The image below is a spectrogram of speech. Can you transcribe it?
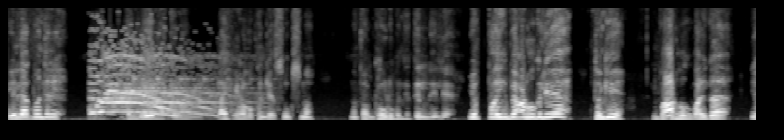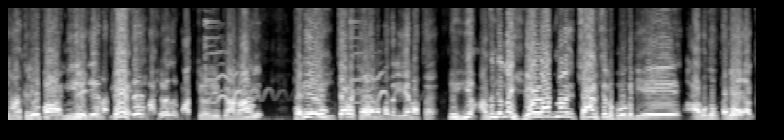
ಇಲ್ಲ ಯಾಕೆ ಬಂದ್ರಿ? ಎಲ್ಲ ಸೂಕ್ಷ್ಮ. ಮತ್ತ ಗೌಡ ಬಂದಿದ್ದಿಲ್ಲ ಇಲ್ಲಿ? ಯಪ್ಪ ಈಗ ಬ್ಯಾಡ್ ಹೋಗ್ಲಿ. ತಂಗಿ ಬ್ಯಾಡ್ ಹೋಗ ಬಾ ಈಗ. ಯಾಕ್ರಿಪ್ಪ ನೀ ಏನ್ ಲೇ, ನಾ ಹೇಳಿದ್ರ ಮಾತ್ ಕೇಳ್ರಿ ಬ್ಯಾಡ. ತಡಿ ವಿಚಾರ ಕೇಳೋಣ ಮೊದಲು ಏನಾತ? ಏ, ಏ, ಅದನ್ನೆಲ್ಲ ಹೇಳಾಕ್ ನನಗೆ ಚಾನ್ಸ್ ಇಲ್ಲ ಹೋಗಲಿ. ಆಗೋದು ತಮ್ಮ ಯಾಕ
